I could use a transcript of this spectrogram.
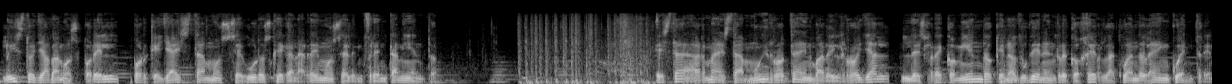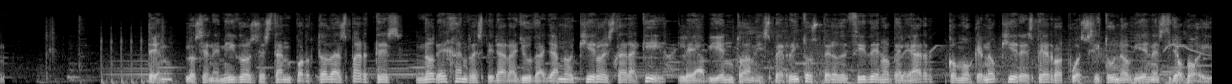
Listo ya vamos por él, porque ya estamos seguros que ganaremos el enfrentamiento. Esta arma está muy rota en Battle Royale, les recomiendo que no duden en recogerla cuando la encuentren. Dem, los enemigos están por todas partes, no dejan respirar ayuda ya no quiero estar aquí, le aviento a mis perritos pero decide no pelear, como que no quieres perro pues si tú no vienes yo voy.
